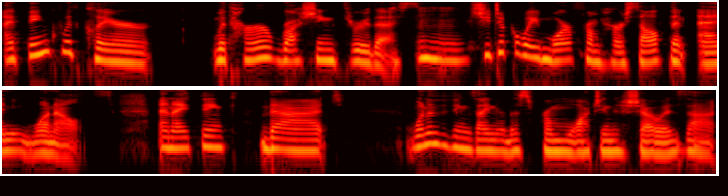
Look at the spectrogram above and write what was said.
I think with Clare, with her rushing through this, Mhm. she took away more from herself than anyone else. And I think that one of the things I noticed from watching the show is that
